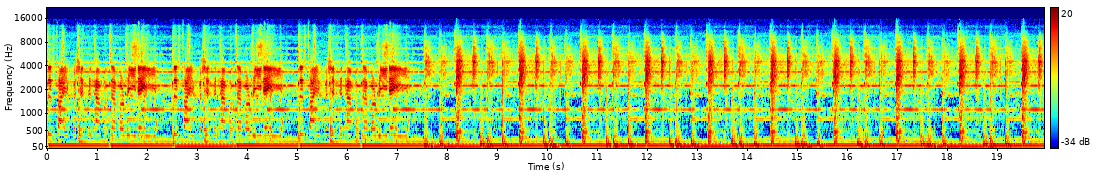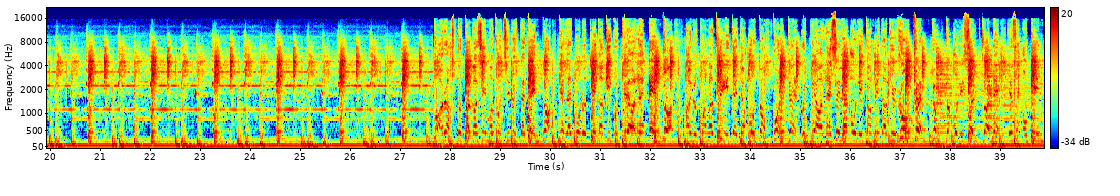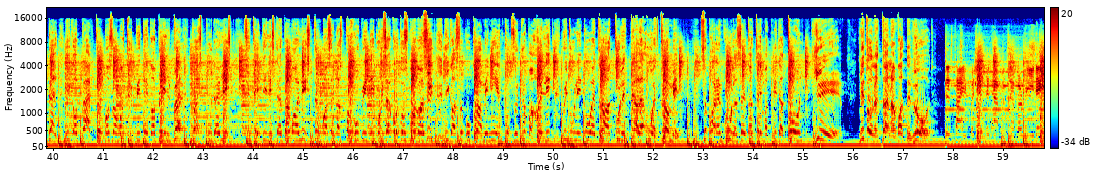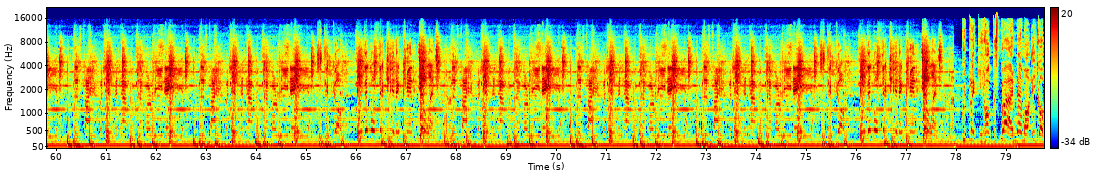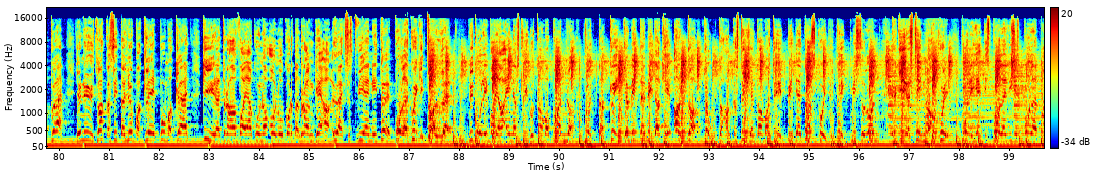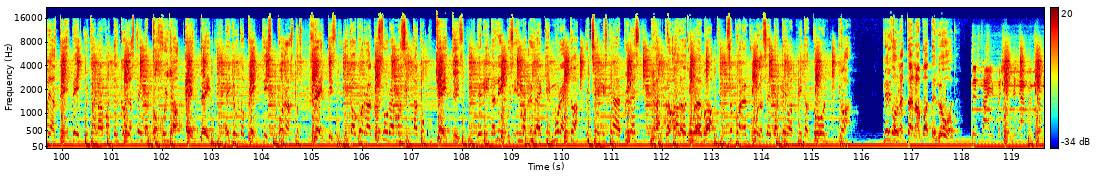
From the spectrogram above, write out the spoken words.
This type of shit it happens every day. This type of shit it happens every day. This type of shit it happens every day. Polnud midagi kui peale enda. ainult vanad riided ja odav korter, kuid peale selle oli ta midagi rohkem. jah, ta oli sõltlane ja see on kindel, iga päev tõmbas oma tüüpidega pilve. plastpudelist, sünteetilist ja tavalist, tõmbas ennast pahupidi, kui sa kodus magasid. igasugu kraami, nii et kopsud juba hallid, kui tulid uued rahad, tulid peale uued grammid. sa parem kuula seda teemat, mida toon, yeah Need on need tänavate lood This type of shit it happens every day. Väänema iga päev. Ja nüüd hakkasid tal juba kleepuma käed. Kiiret raha vaja, kuna olukord on range, aga üheksast viieni tööd pole kuigi talle. Nüüd oli vaja ennast liigutama panna, võtta kõik ja mitte midagi anda. Ta hakkas tühjendama tüüpide taskuid, kõik, mis sul on ja kiiresti nahhui. Kooli jättis pooleli, sest pole vaja tehteid, kui tänavatel kõlast enda tohu ja etteid ei jõuda pettis, varastas, reetis, iga korraga surema sita kokku keetis. Ja nii ta liikus ilma ühegi mureta, kuid see, mis läheb üles, peab ka alla tulema. sa parem kuula seda teemat, mida toon, need on need tänavate lood This type of shit it happens. every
